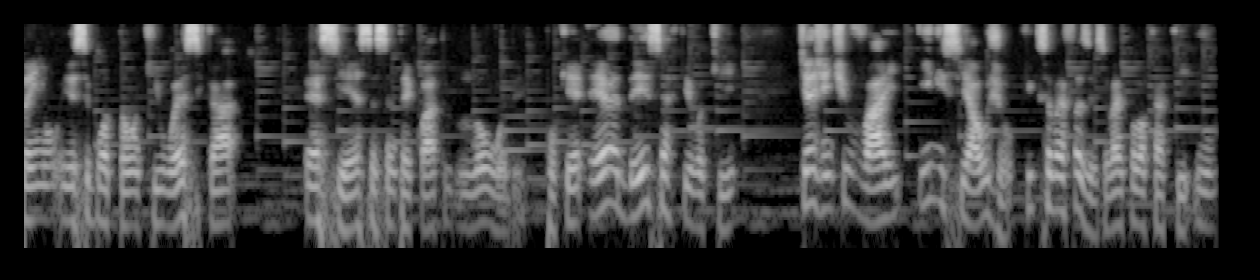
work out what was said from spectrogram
tenham esse botão aqui, o SKSE64 Loader, porque é desse arquivo aqui que a gente vai iniciar o jogo. O que, que você vai fazer? Você vai colocar aqui em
